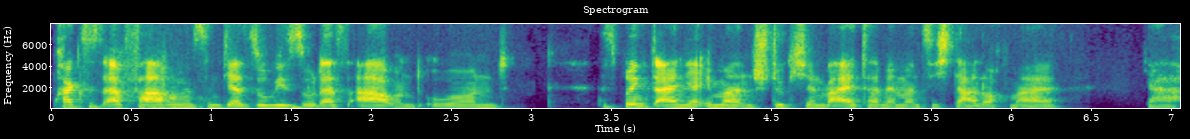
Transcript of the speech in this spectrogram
Praxiserfahrungen sind ja sowieso das A und O und das bringt einen ja immer ein Stückchen weiter, wenn man sich da nochmal ja,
